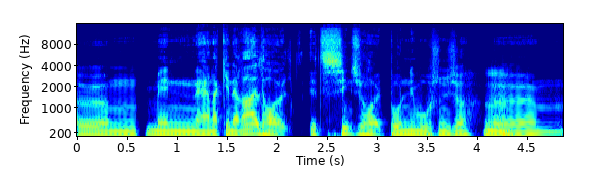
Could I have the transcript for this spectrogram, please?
Øhm, men han har generelt holdt et sindssygt højt bundniveau, synes jeg. Mm. Øhm,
